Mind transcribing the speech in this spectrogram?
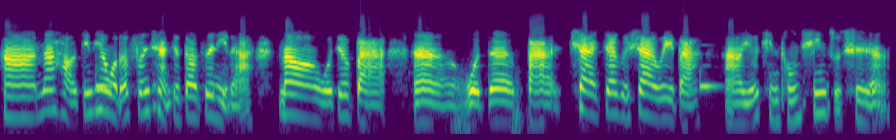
啊，那好，今天我的分享就到这里了，那我就把，嗯，我的把下交给下一位吧，啊，有请童心主持人。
